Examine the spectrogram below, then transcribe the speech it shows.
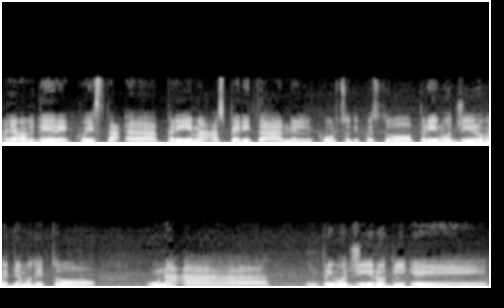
Andiamo a vedere questa uh, prima asperità nel corso di questo primo giro, vi abbiamo detto una, uh, un primo giro di eh,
